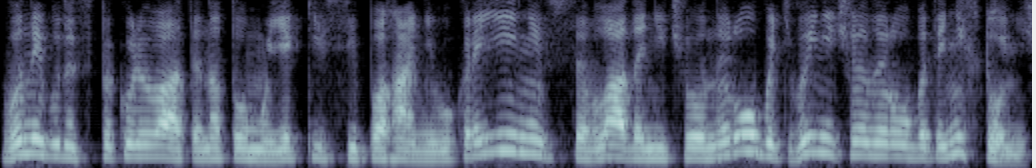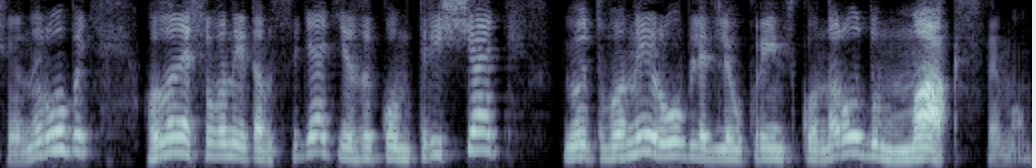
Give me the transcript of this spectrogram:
Вони будуть спекулювати на тому, які всі погані в Україні, все влада нічого не робить, ви нічого не робите, ніхто нічого не робить. Головне, що вони там сидять, язиком тріщать. І от вони роблять для українського народу максимум.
